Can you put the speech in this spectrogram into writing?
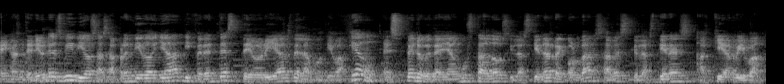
En anteriores vídeos has aprendido ya diferentes teorías de la motivación. Espero que te hayan gustado, si las quieres recordar sabes que las tienes aquí arriba.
